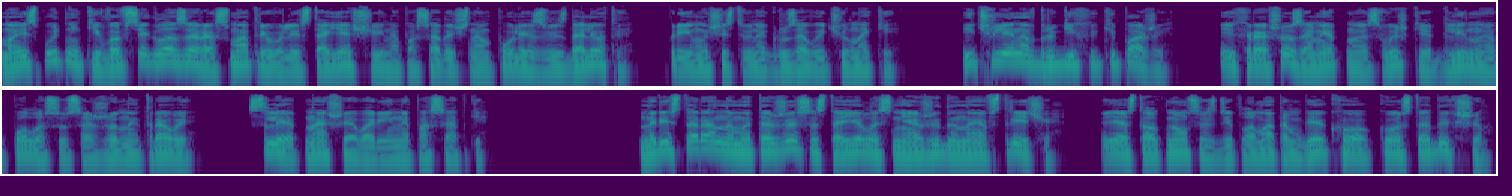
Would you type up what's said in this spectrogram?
Мои спутники во все глаза рассматривали стоящие на посадочном поле звездолеты, преимущественно грузовые челноки и членов других экипажей, и хорошо заметную с вышки длинную полосу сожженной травы, след нашей аварийной посадки. На ресторанном этаже состоялась неожиданная встреча. Я столкнулся с дипломатом Гекхо Коста Дыкшем,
